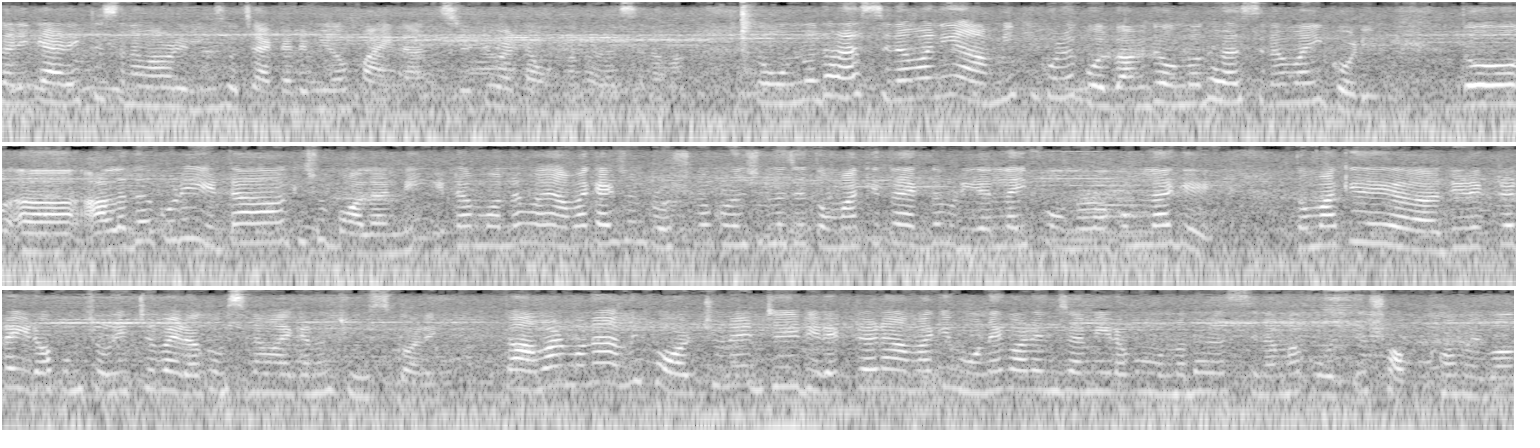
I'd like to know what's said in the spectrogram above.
তারিখে আরেকটি সিনেমা রিলিজ হচ্ছে একাডেমি অফ ফাইন আর্টস একটা অন্যধারা সিনেমা। তো অন্যধারার সিনেমা নিয়ে আমি কি করে বলব? আমি তো অন্যধারার সিনেমাই করি। তো আলাদা করে এটা কিছু বলার নেই। এটা মনে হয় আমাকে একজন প্রশ্ন করেছিল যে তোমাকে তো একদম রিয়েল লাইফে অন্যরকম লাগে। তোমাকে ডিরেক্টররা এরকম চরিত্র বা এরকম সিনেমা কেন চুজ করে? তো আমার মনে হয় আমি ফরচুনেট যে ডিরেক্টররা আমাকে মনে করেন যে আমি এরকম অন্য ধরনের সিনেমা করতে সক্ষম এবং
